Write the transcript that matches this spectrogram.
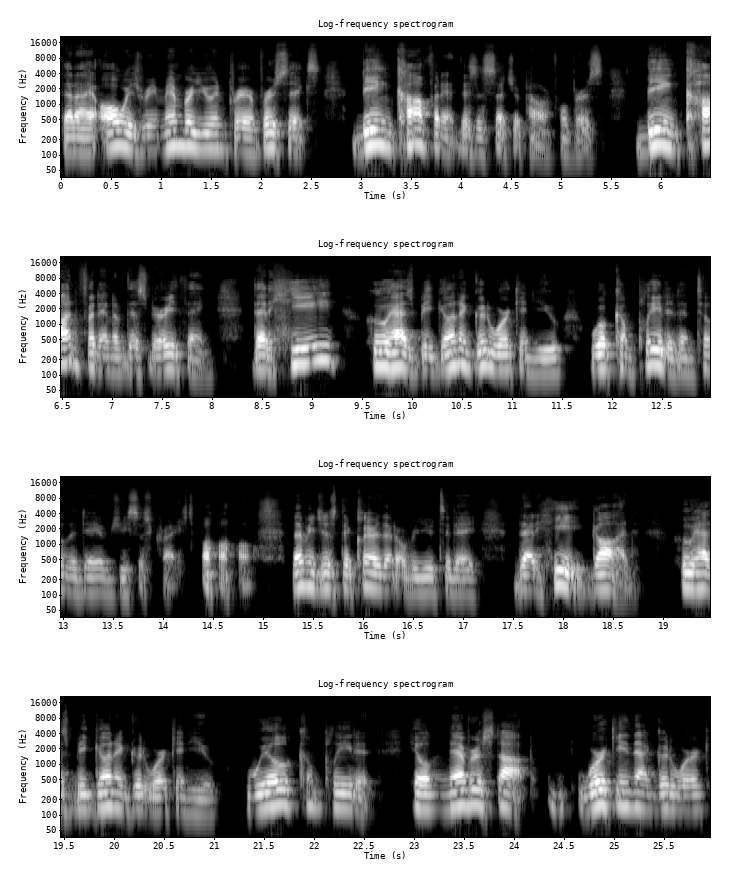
that I always remember you in prayer. Verse 6 being confident, this is such a powerful verse, being confident of this very thing, that he who has begun a good work in you will complete it until the day of Jesus Christ. Oh, let me just declare that over you today that he, God, who has begun a good work in you, will complete it He'll never stop working that good work.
